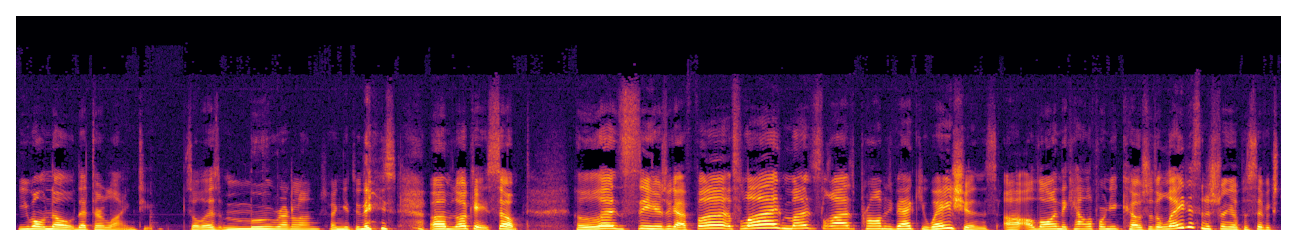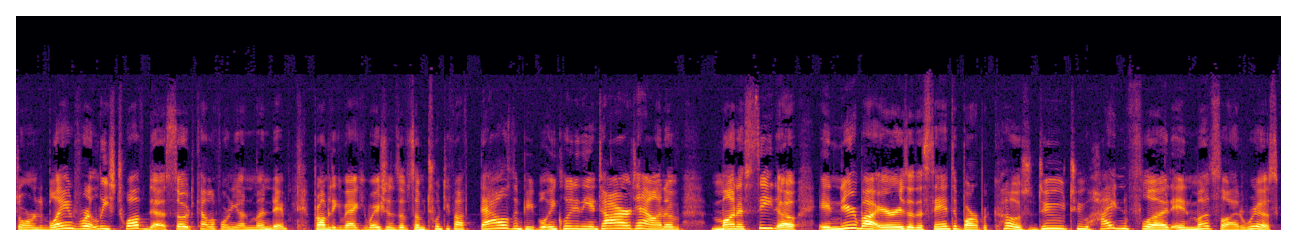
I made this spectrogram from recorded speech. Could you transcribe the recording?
You won't know that they're lying to you. So let's move right along so I can get through these. Um, okay, so Let's see here. So we got flood, flood mudslides, prompt evacuations uh, along the California coast. So the latest in a string of Pacific storms blamed for at least 12 deaths soaked California on Monday, prompting evacuations of some 25,000 people, including the entire town of Montecito in nearby areas of the Santa Barbara coast due to heightened flood and mudslide risk.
